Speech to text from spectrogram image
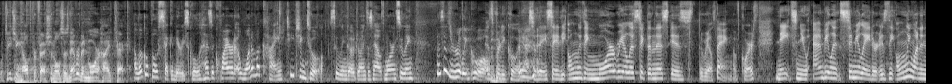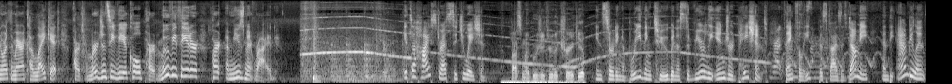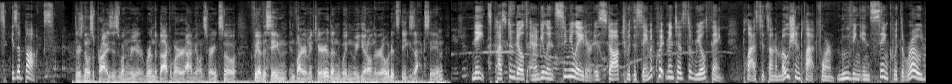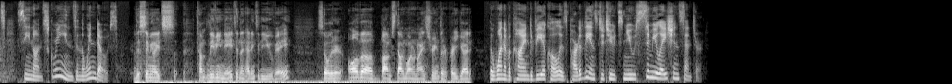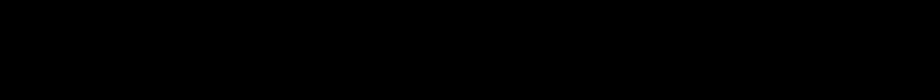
Well, teaching health professionals has never been more high tech. A local post secondary school has acquired a one of a kind teaching tool. Su-Ling Goh joins us now with more. And Su-Ling, this is really cool. It's pretty cool, yeah. So they say the only thing more realistic than this is the real thing, of course. NAIT's new ambulance simulator is the only one in North America like it. Part emergency vehicle, part movie theater, part amusement ride. It's a high stress situation. Passing my bougie through the trachea. Inserting a breathing tube in a severely injured patient. Thankfully, this guy's a dummy, and the ambulance is a box. There's no surprises when we're, we're in the back of our ambulance, right? So if we have the same environment here, then when we get on the road, it's the exact same. NAIT's custom built ambulance simulator is stocked with the same equipment as the real thing. Plus, it's on a motion platform, moving in sync with the roads seen on screens in the windows. This simulates leaving NAIT and then heading to the U of A. So all the bumps down 109th Street are pretty good. The one of a kind vehicle is part of the Institute's new simulation center.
